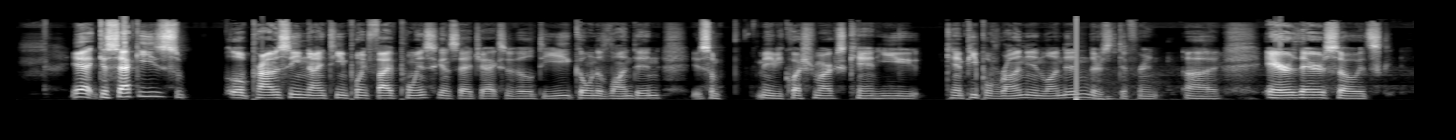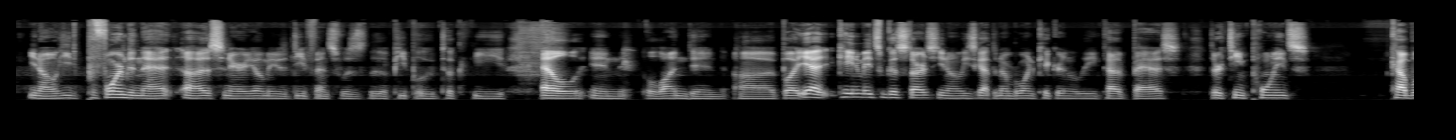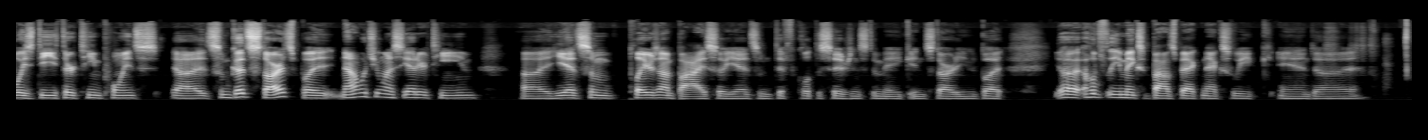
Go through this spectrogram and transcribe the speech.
yeah, Gesicki's a little promising, nineteen point five points against that Jacksonville D. Going to London, some maybe question marks. Can he? Can people run in London? There's different uh, air there, so it's you know he performed in that uh, scenario. Maybe the defense was the people who took the L in London. Uh, but yeah, Caden made some good starts. You know, he's got the number one kicker in the league, Tyler Bass, 13 points. Cowboys D, 13 points. Uh, some good starts, but not what you want to see out of your team. Uh, he had some players on bye, so he had some difficult decisions to make in starting. But uh, hopefully, he makes a bounce back next week. And uh,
